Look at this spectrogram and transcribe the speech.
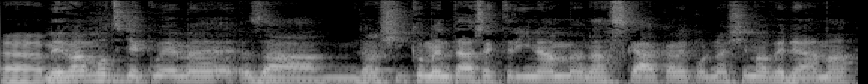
Eh, my vám moc děkujeme za další komentáře, který nám naskákali pod našima videama.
